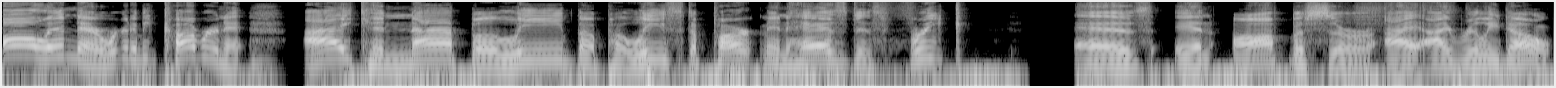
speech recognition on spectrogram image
all in there. We're going to be covering it. I cannot believe the police department has this freak as an officer. I, I really don't.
